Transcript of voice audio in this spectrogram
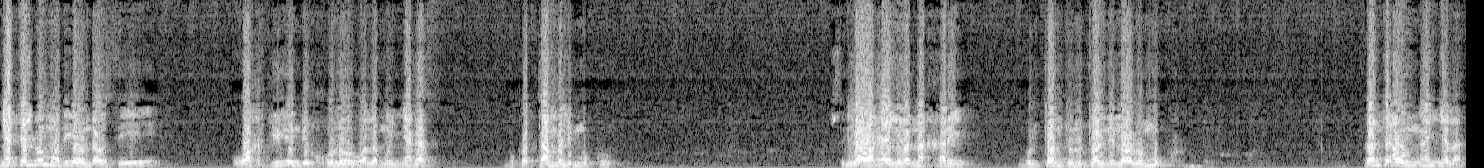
ñetteel ba moo di yow ndaw si wax juy indi xuloo wala mu ñagas bu ko tàmbali mukk suñ la waxee lu la naqari bul tontu lu toll ni loolu mukk donte aw ŋàññ la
